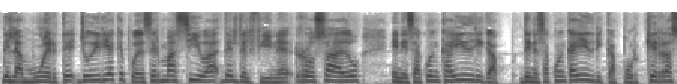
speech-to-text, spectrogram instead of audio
de la muerte, yo diría que puede ser masiva del delfín rosado en esa cuenca hídrica. En esa cuenca hídrica. ¿Por qué razón?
